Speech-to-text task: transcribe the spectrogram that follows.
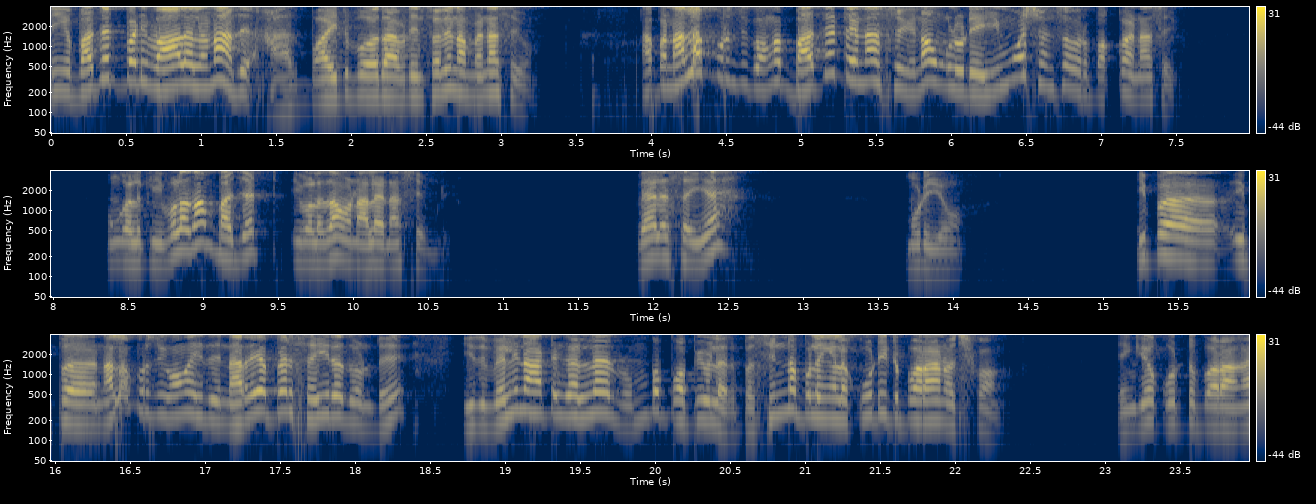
நீங்கள் பட்ஜெட் படி வாழலைன்னா அது அது போயிட்டு போகுது அப்படின்னு சொல்லி நம்ம என்ன செய்வோம்? அப்போ நல்லா புரிஞ்சுக்கோங்க பட்ஜெட் என்ன செய்யும்னா உங்களுடைய இமோஷன்ஸை ஒரு பக்கம் என்ன செய்யும்? உங்களுக்கு இவ்வளோ தான் பட்ஜெட் இவ்வளோ தான் உன்னால் என்ன செய்ய முடியும்? வேலை செய்ய முடியும். இப்போ இப்போ நல்லா புரிஞ்சுக்கோங்க இது நிறைய பேர் செய்கிறது உண்டு. இது வெளிநாட்டுகளில் ரொம்ப பாப்புலர் இப்போ சின்ன பிள்ளைங்களை கூட்டிகிட்டு போகிறான்னு வச்சுக்கோங்க. எங்கேயோ கூப்பிட்டு போகிறாங்க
